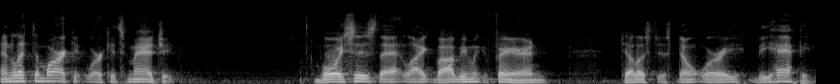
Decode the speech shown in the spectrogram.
and let the market work its magic. Voices that, like Bobby McFerrin, tell us just don't worry, be happy.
